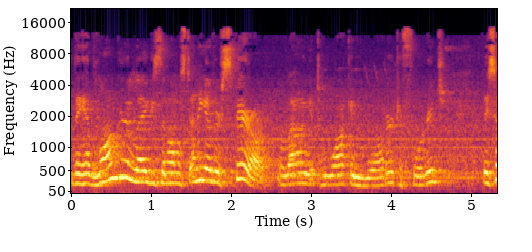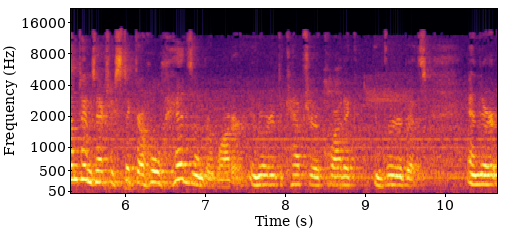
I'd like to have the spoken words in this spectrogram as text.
they have longer legs than almost any other sparrow, allowing it to walk in water to forage. They sometimes actually stick their whole heads underwater in order to capture aquatic invertebrates. And they're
